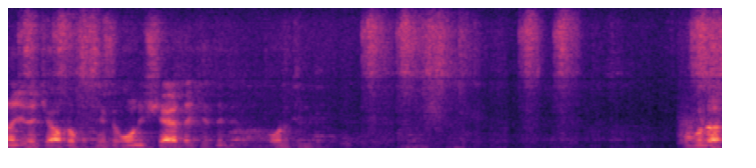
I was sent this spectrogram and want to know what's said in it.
Ona görə ki, Avropa çempionu 13 şəhərdə girdi, biz 13-cü. Uğurlar.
